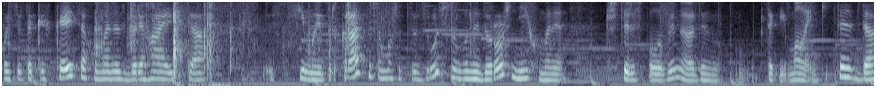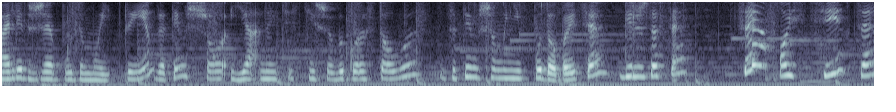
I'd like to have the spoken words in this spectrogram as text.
ось у таких кейсах у мене зберігаються всі мої прикраси, тому що це зручно, вони дорожні, їх у мене 4,5, один такий маленький. Те далі вже будемо йти за тим, що я найчастіше використовую, за тим, що мені подобається більш за все. Це ось ці це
